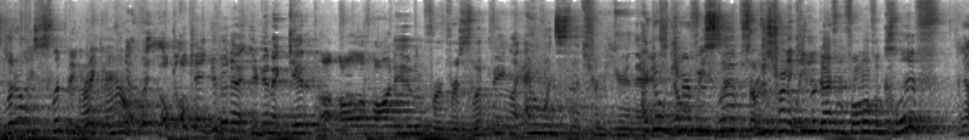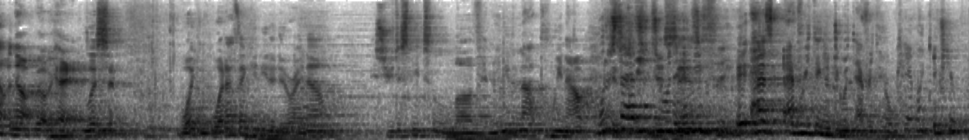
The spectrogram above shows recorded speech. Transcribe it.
He's literally slipping right now. Yeah, wait, okay, you're gonna you're gonna get uh, all up on him for, for slipping. Like everyone slips from here and there. I don't It's care no if he reason slips. I'm just trying to keep a guy from falling off a cliff. No, no. Okay, listen. What what I think you need to do right now is you just need to love him. You need to not point out What does that have to do with anything? It has everything to do with everything. Okay, like if you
